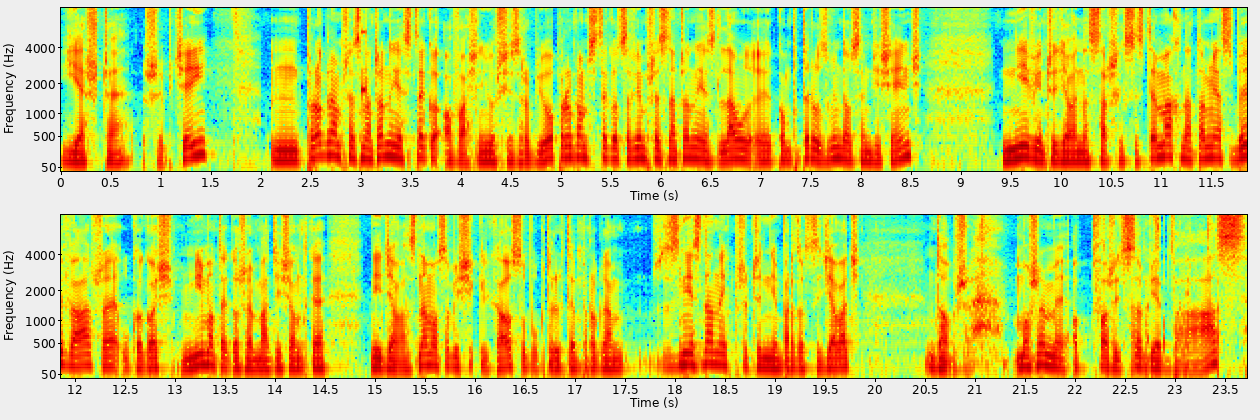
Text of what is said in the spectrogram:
jeszcze szybciej. Mm, Program przeznaczony jest z tego, o właśnie, już się zrobiło. Program z tego co wiem przeznaczony jest dla y, komputerów z Windowsem 10. Nie wiem, czy działa na starszych systemach, natomiast bywa, że u kogoś, mimo tego, że ma dziesiątkę, nie działa. Znam osobiście kilka osób, u których ten program z nieznanych przyczyn nie bardzo chce działać. Dobrze, możemy odtworzyć sobie bas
